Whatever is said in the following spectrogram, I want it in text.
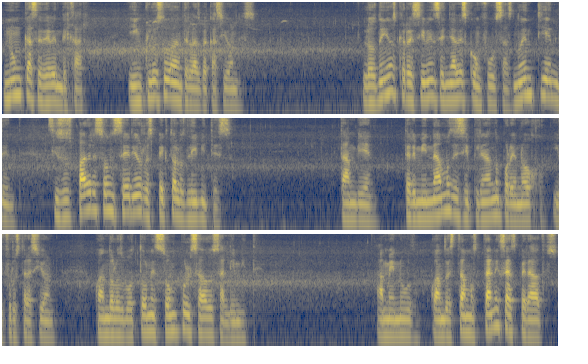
nunca se deben dejar, incluso durante las vacaciones. Los niños que reciben señales confusas no entienden si sus padres son serios respecto a los límites. También terminamos disciplinando por enojo y frustración cuando los botones son pulsados al límite. A menudo, cuando estamos tan exasperados,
